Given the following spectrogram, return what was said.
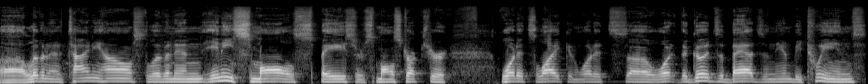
uh, living in a tiny house, living in any small space or small structure, what it's like and what it's, uh, what the goods, the bads, and the in-betweens.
